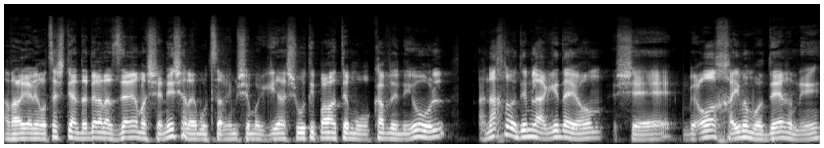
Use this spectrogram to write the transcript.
אבל רגע אני רוצה שנייה לדבר על הזרם השני של המוצרים שמגיע שהוא טיפה יותר מורכב לניהול. אנחנו יודעים להגיד היום שבאורח חיים המודרני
